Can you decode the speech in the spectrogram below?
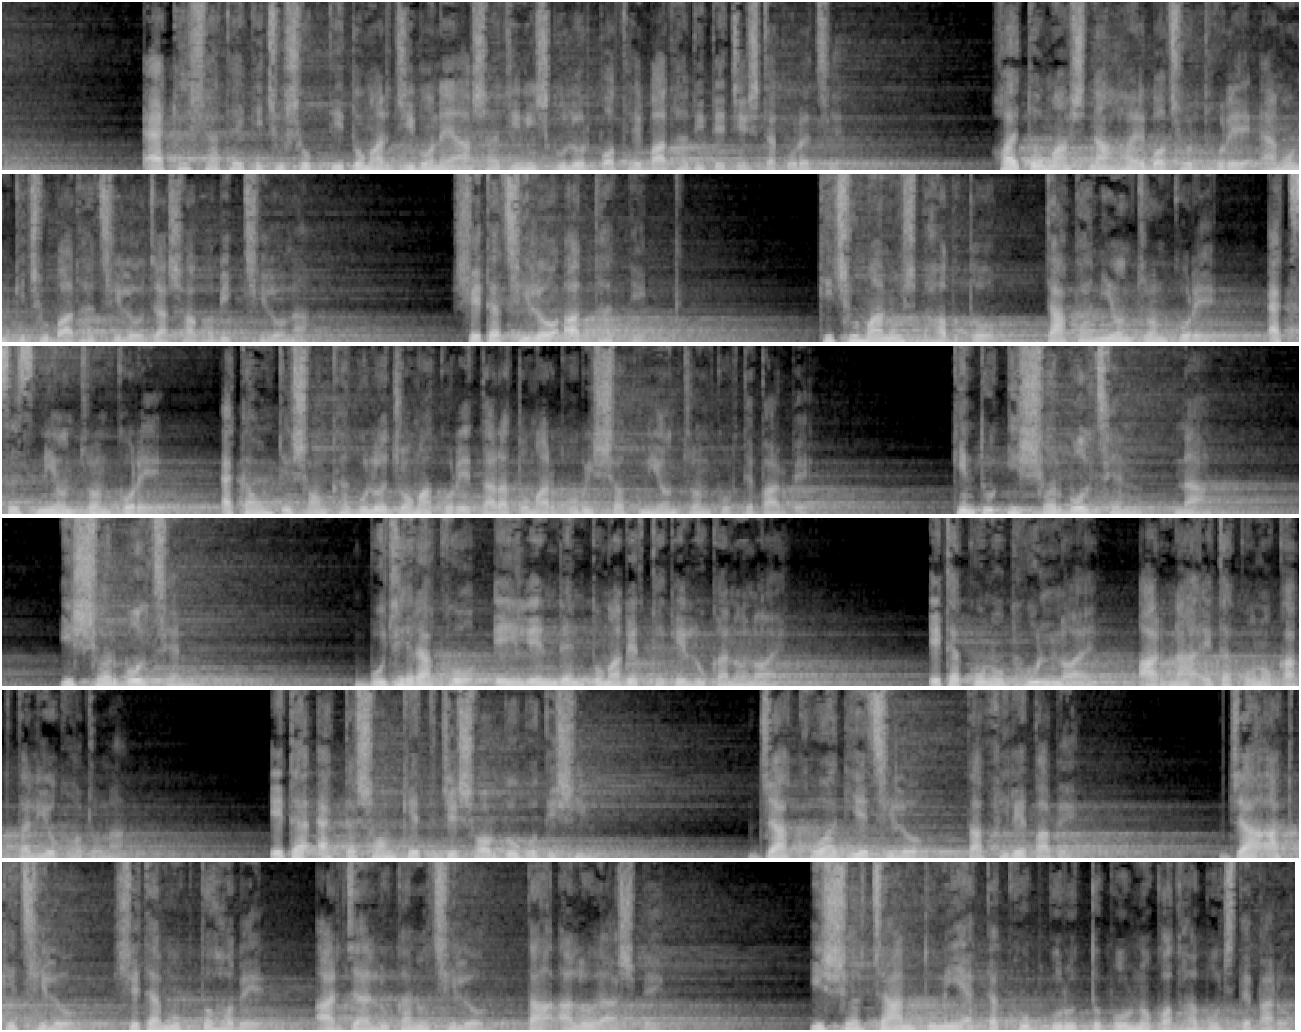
একই সাথে কিছু শক্তি তোমার জীবনে আসা জিনিসগুলোর পথে বাধা দিতে চেষ্টা করেছে। হয়তো মাস না হয় বছর ধরে এমন কিছু বাধা ছিল যা স্বাভাবিক ছিল না। সেটা ছিল আধ্যাত্মিক। কিছু মানুষ ভাবত টাকা নিয়ন্ত্রণ করে, অ্যাক্সেস নিয়ন্ত্রণ করে, অ্যাকাউন্টে সংখ্যাগুলো জমা করে তারা তোমার ভবিষ্যৎ নিয়ন্ত্রণ করতে পারবে। কিন্তু ঈশ্বর বলছেন, না। ঈশ্বর বলছেন, বুঝে রাখো, এই লেনদেন তোমাদের থেকে লুকানো নয়। এটা কোনো ভুল নয়, আর না এটা কোনো কাকতালীয় ঘটনা। এটা একটা সংকেত যে স্বর্গ গতিশীল। যা খোয়া গিয়েছিল, তা ফিরে পাবে। যা আটকে ছিল, সেটা মুক্ত হবে। আর যা লুকানো ছিল তা আলোয় আসবে। ঈশ্বর চান তুমি একটা খুব গুরুত্বপূর্ণ কথা বুঝতে পারো।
